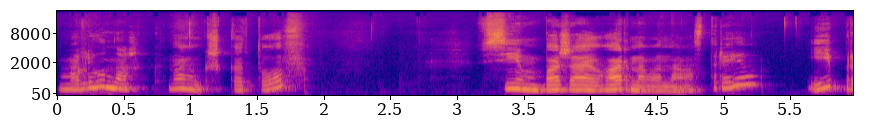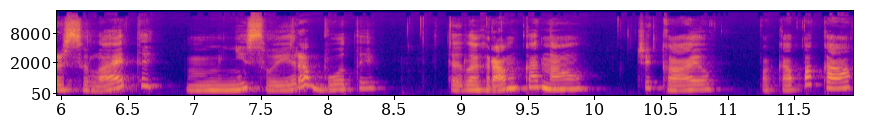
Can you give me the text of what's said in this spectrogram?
Малюнок наш готов. Всім бажаю гарного настрою і присилайте мені свої роботи в телеграм-канал. Чекаю. Пока-пока.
